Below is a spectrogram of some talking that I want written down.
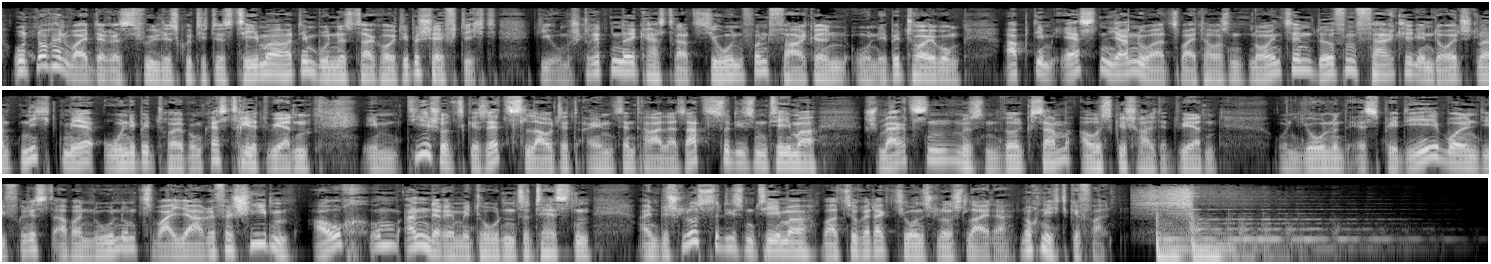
Und noch ein weiteres viel diskutiertes Thema hat den Bundestag heute beschäftigt. Die umstrittene Kastration von Ferkeln ohne Betäubung. Ab dem 1. Januar 2019 dürfen Ferkel in Deutschland nicht mehr ohne Betäubung kastriert werden. Im Tierschutzgesetz lautet ein zentraler Satz zu diesem Thema, Schmerzen müssen wirksam ausgeschaltet werden. Union und SPD wollen die Frist aber nun um zwei Jahre verschieben, auch um andere Methoden zu testen. Ein Beschluss zu diesem Thema war zu Redaktionsschluss leider noch nicht gefallen.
